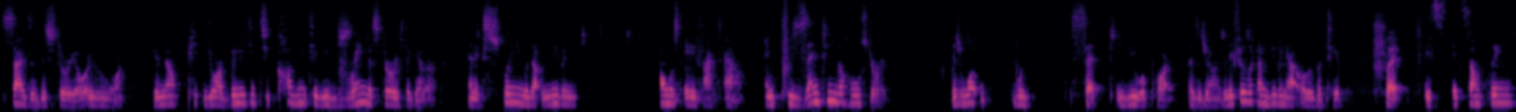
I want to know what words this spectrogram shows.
sides of this story or even more. You're now your ability to cognitively bring the stories together and explain without leaving almost any fact out and presenting the whole story is what would set you apart as a journalist. And it feels like I'm giving out all of the tip, but it's it's something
